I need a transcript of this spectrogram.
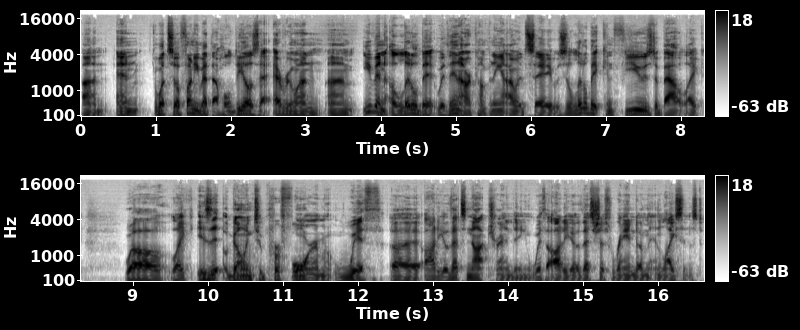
Um, and what's so funny about that whole deal is that everyone, um, even a little bit within our company, I would say, was a little bit confused about like well, like, is it going to perform with uh, audio that's not trending, with audio that's just random and licensed?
